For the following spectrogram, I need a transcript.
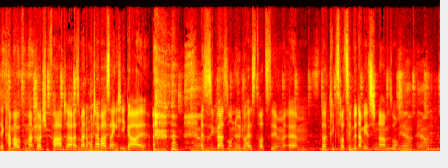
Der kam aber von meinem deutschen Vater. Also meine Mutter war es eigentlich egal. Also sie war so, nö, du heißt trotzdem, ähm, du kriegst trotzdem vietnamesischen Namen so. Ja, ja.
